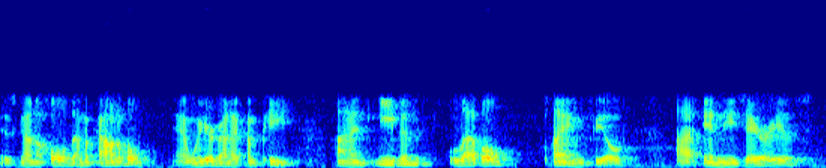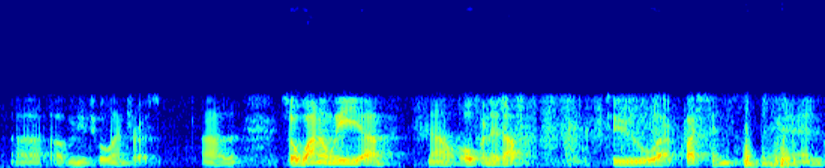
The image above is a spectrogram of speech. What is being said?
is going to hold them accountable, and we are going to compete on an even level playing field uh, in these areas uh, of mutual interest. Uh, so why don't we uh, now open it up to questions, and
